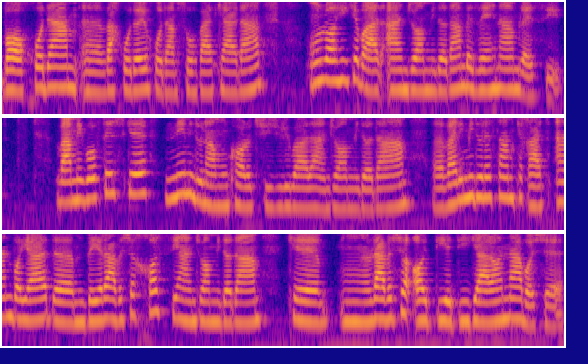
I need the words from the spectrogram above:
با خودم و خدای خودم صحبت کردم اون راهی که باید انجام می‌دادم به ذهنم رسید. و میگفتش که نمی‌دونم اون کار رو چجوری باید انجام می‌دادم ولی می‌دونستم که قطعا باید به روش خاصی انجام می‌دادم که روش عادی دیگران نباشه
